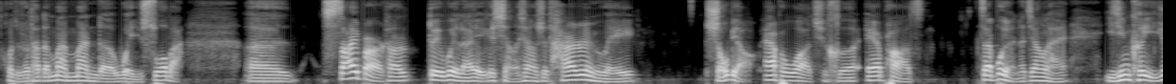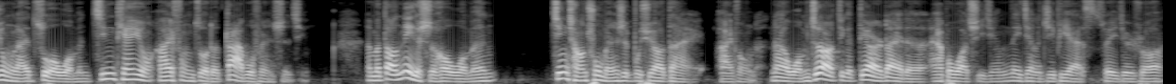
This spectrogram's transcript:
或者说它的慢慢的萎缩吧。呃。Cyber 他对未来有一个想象，是他认为手表 Apple Watch 和 AirPods 在不远的将来已经可以用来做我们今天用 iPhone 做的大部分事情。那么到那个时候，我们经常出门是不需要带 iPhone 的。那我们知道，这个第二代的 Apple Watch 已经内建了 GPS，所以就是说，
